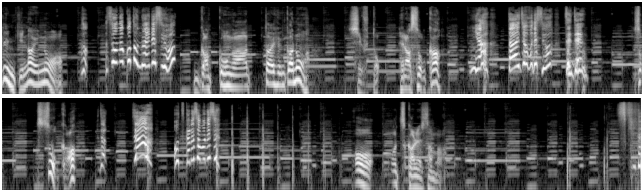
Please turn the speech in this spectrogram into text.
元気ないの？学校が大変かの？シフト減らそうか？いや、大丈夫ですよ。全然。そ、そうか？お疲れ様です。お、お疲れ様。好きだ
